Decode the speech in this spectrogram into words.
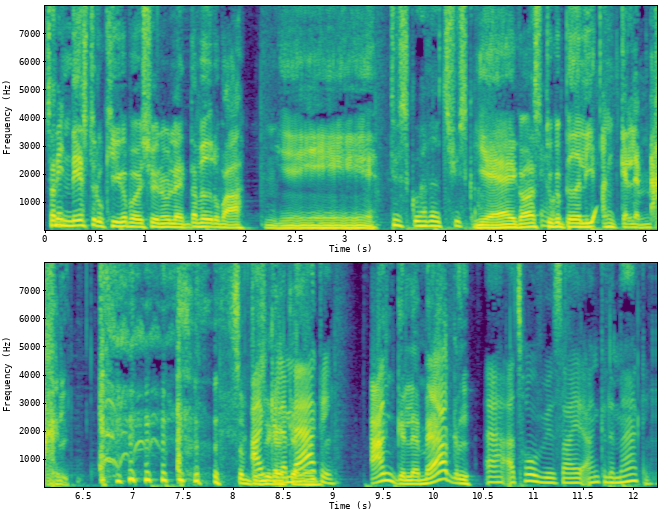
Så Men- den næste, du kigger på i Sønderjylland, der ved du bare, yeah. Du skulle have været tysker. ja, ikke også? Du kan bedre lide Angela Merkel. Som du Angela. Merkel. Angela Merkel. Ja, jeg tror, vi vil sige Angela Merkel.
